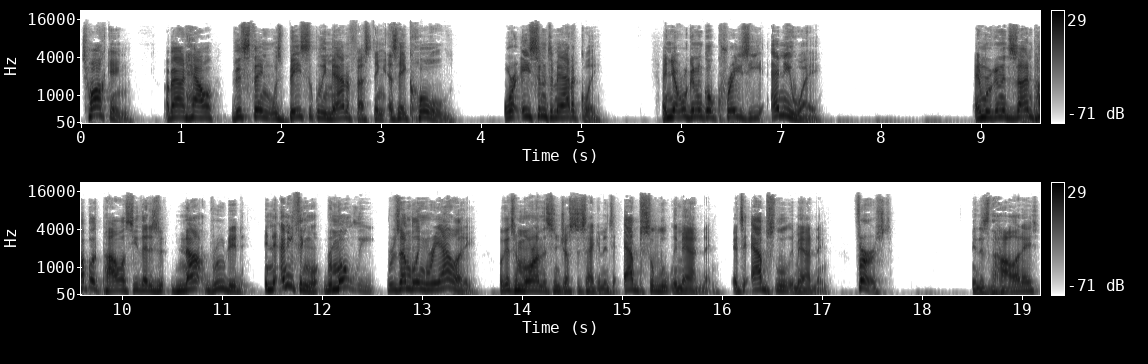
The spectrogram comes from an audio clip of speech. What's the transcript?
talking about how this thing was basically manifesting as a cold or asymptomatically. And yet we're going to go crazy anyway. And we're going to design public policy that is not rooted in anything remotely resembling reality. We'll get to more on this in just a second. It's absolutely maddening. It's absolutely maddening. First, it is the holidays.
